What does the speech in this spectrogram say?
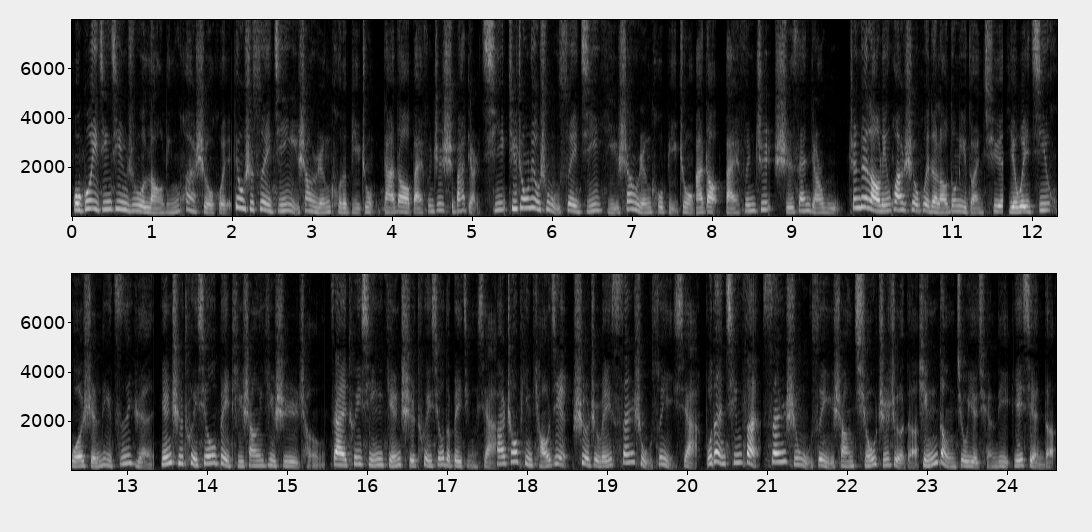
我国已经进入老龄化社会，六十岁及以上人口的比重达到百分之十八点七，其中六十五岁及以上人口比重。达到百分之十三点五。针对老龄化社会的劳动力短缺，也为激活人力资源，延迟退休被提上议事日程。在推行延迟退休的背景下，把招聘条件设置为三十五岁以下，不但侵犯三十五岁以上求职者的平等就业权利，也显得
